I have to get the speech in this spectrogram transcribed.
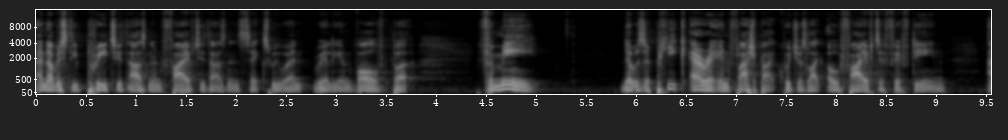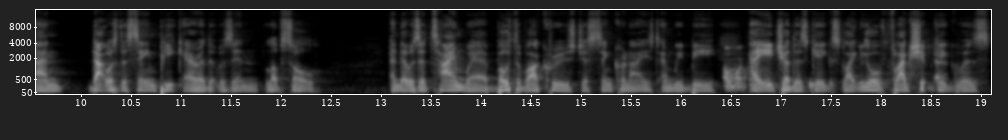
And obviously pre 2005, 2006, we weren't really involved. But for me, there was a peak era in flashback, which was like 05 to 15, and that was the same peak era that was in Lovesoul. And there was a time where both of our crews just synchronized and we'd be Oh at each other's gigs. Like your flagship gig was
